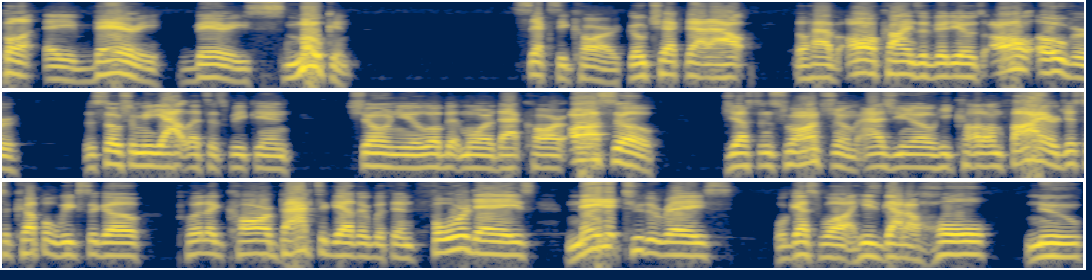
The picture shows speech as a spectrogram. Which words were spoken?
but a very, very smoking sexy car. Go check that out. They'll have all kinds of videos all over the social media outlets this weekend showing you a little bit more of that car. Also, Justin Swanstrom, as you know, he caught on fire just a couple weeks ago, put a car back together within four days, made it to the race. Well, guess what? He's got a whole new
